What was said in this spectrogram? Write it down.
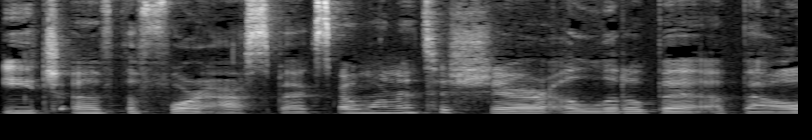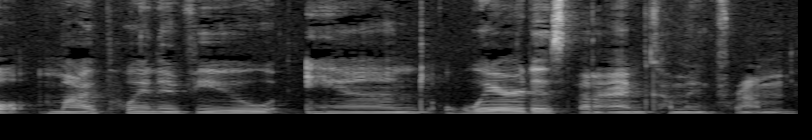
each of the four aspects, I wanted to share a little bit about my point of view and where it is that I'm coming from,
